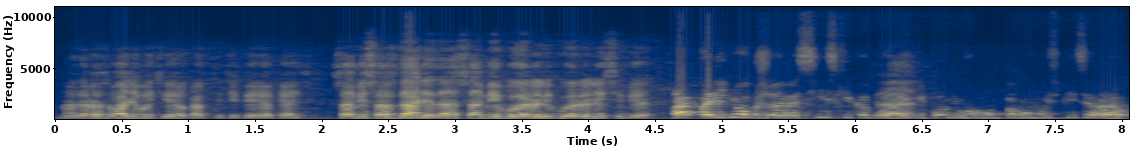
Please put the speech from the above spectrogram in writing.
Надо разваливать ее как-то теперь опять. Сами создали, да, сами вырыли, вырыли себе. А паренек же российский какой-то, Да. я не помню, он, по-моему, из Питера,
